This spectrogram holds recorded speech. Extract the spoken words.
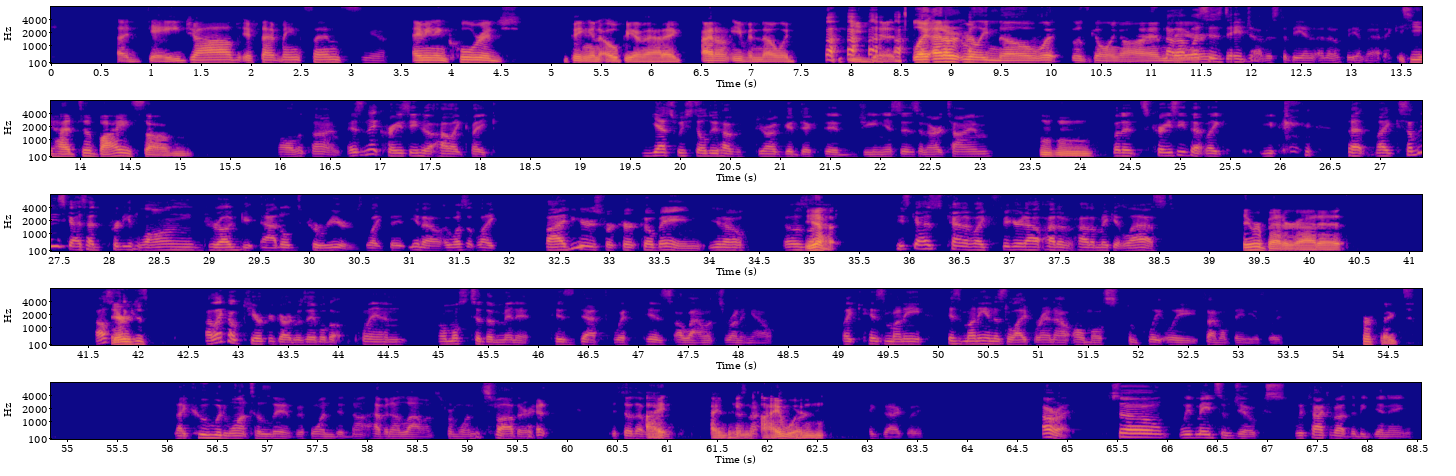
a day job, if that makes sense. Yeah. I mean, in Coleridge being an opium addict, I don't even know what he did. like, I don't really know what was going on. no, there. that was his day job is to be an, an opium addict He had to buy some. all the time. Isn't it crazy how, how like like yes, we still do have drug addicted geniuses in our time, hmm but it's crazy that like you that like some of these guys had pretty long drug addled careers. Like they, you know, it wasn't like five years for Kurt Cobain. You know, it was like, Yeah, These guys kind of like figured out how to how to make it last. they were better at it. I also They were like, just I like how Kierkegaard was able to plan almost to the minute his death with his allowance running out. Like his money, his money and his life ran out almost completely simultaneously. perfect. Like who would want to live if one did not have an allowance from one's father? so that I- I mean, I wouldn't. exactly. All right. So we've made some jokes. We've talked about the beginning.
